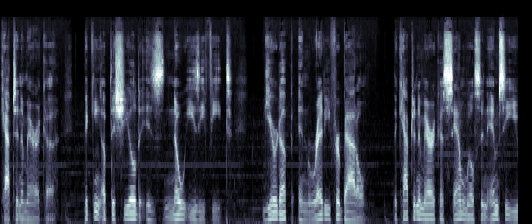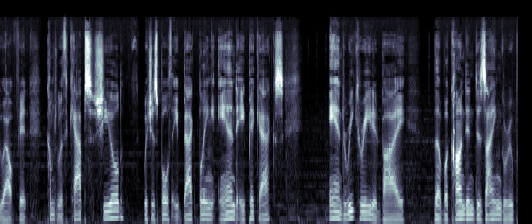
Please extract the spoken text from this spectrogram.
Captain America. Picking up the shield is no easy feat geared up and ready for battle. The Captain America Sam Wilson MCU outfit comes with Cap's shield, which is both a back bling and a pickaxe, and recreated by the Wakandan design group.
